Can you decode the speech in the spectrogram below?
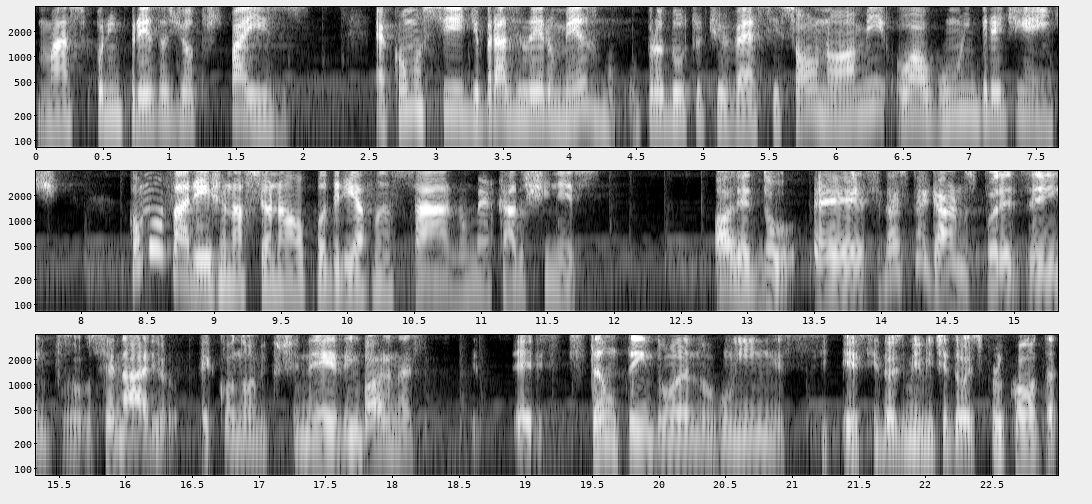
mas por empresas de outros países. É como se de brasileiro mesmo o produto tivesse só o nome ou algum ingrediente. Como o varejo nacional poderia avançar no mercado chinês? Olha, Edu, é, se nós pegarmos, por exemplo, o cenário econômico chinês, embora nós eles estão tendo um ano ruim esse, esse 2022 por conta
